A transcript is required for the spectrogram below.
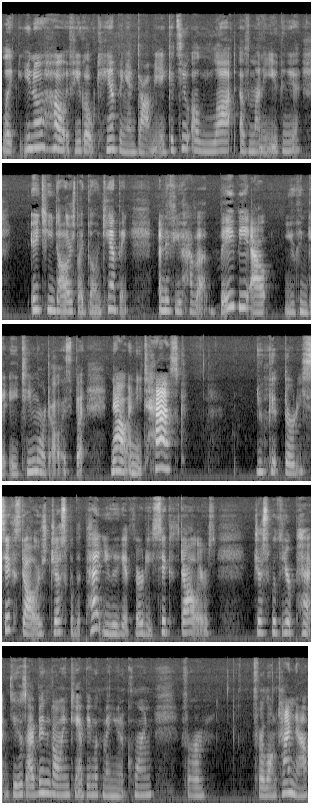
like, you know how if you go camping and Adopt Me, it gets you a lot of money. You can get $18 by going camping. And if you have a baby out, you can get 18 more dollars. But now, any task, you get $36 just with a pet. You could get $36 just with your pet. Because I've been going camping with my unicorn for for a long time now,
